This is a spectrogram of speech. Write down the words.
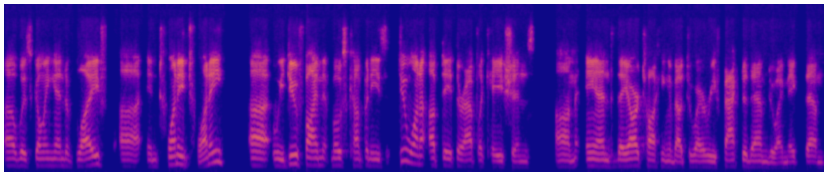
uh, was going end of life uh, in 2020, uh, we do find that most companies do want to update their applications, um, and they are talking about: do I refactor them? Do I make them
